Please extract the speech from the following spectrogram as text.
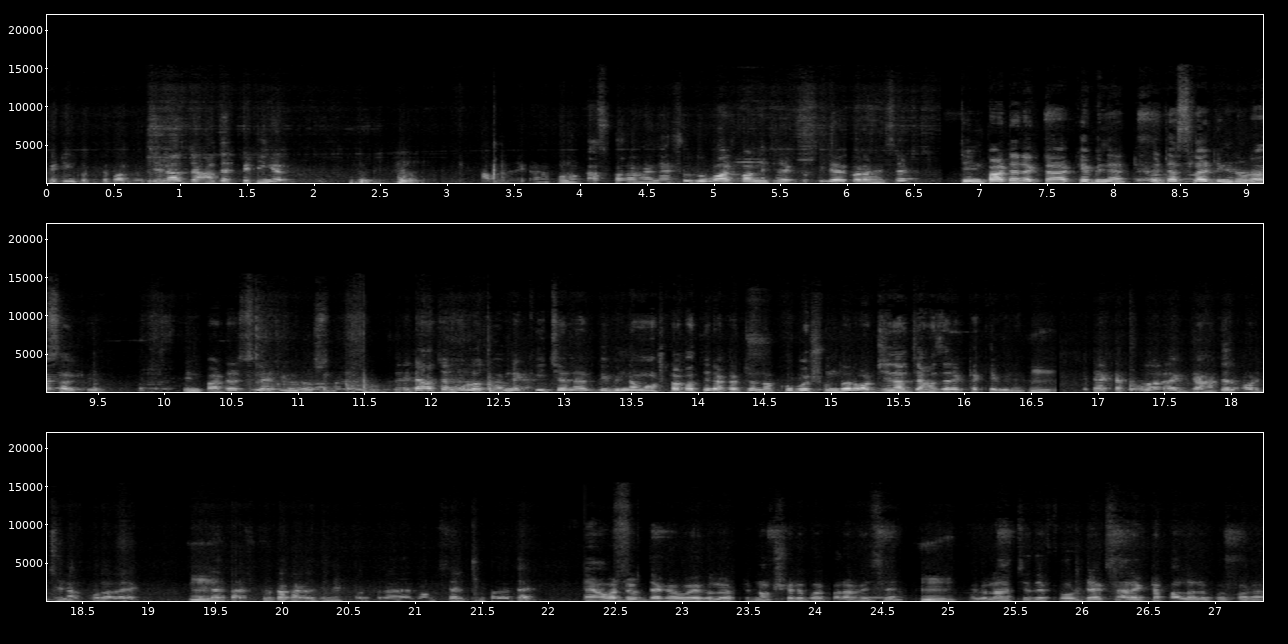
ফিটিং করতে পারবে। অরিজিনাল জাহাজের ফিটিং এর কাজ করা হয় না শুধু ওয়াশ বার্নিশের একটু ক্লিয়ার করা হয়েছে। তিন পার্টের একটা ক্যাবিনেট এটা স্লাইডিং ডোর আছে আর কি। তিন পার্টের স্লাইডিং ডোর এটা হচ্ছে মূলত আপনি কিচেনের বিভিন্ন মশলাপাতি রাখার জন্য খুবই সুন্দর অরিজিনাল জাহাজের একটা ক্যাবিনেট এটা একটা কোলার এক জাহাজের অরিজিনাল কোলার এক এটা তার ছোটখাটো জিনিসপত্র এবং সেলফি করা যায়। আবার ডোর দেখাবো এগুলো একটা নকশার উপর করা হয়েছে। এগুলো হচ্ছে যে ফোর ডেক্স আর একটা পার্লার উপর করা।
